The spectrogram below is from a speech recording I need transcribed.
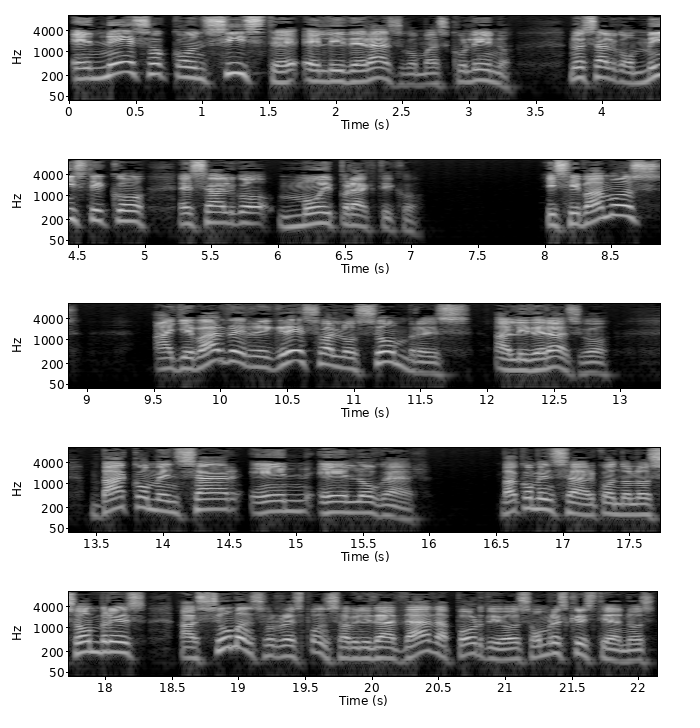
en eso consiste el liderazgo masculino. No es algo místico, es algo muy práctico. Y si vamos a llevar de regreso a los hombres al liderazgo, va a comenzar en el hogar. Va a comenzar cuando los hombres asuman su responsabilidad dada por Dios, hombres cristianos,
